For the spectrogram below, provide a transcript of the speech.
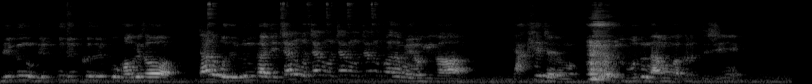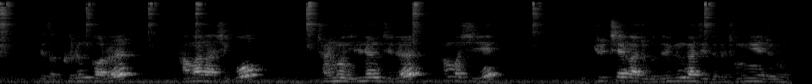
늙은 늙고 늙고 늙고 거기서 자르고 늙은 가지 자르고 자르고 자르고 자르고 하다 보면 여기가 약해져요. 뭐 모든 나무가 그렇듯이. 그래서 그런 거를 감안하시고 젊은 일년지를 한 번씩 교체해가지고 늙은 가지들을 정리해주는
